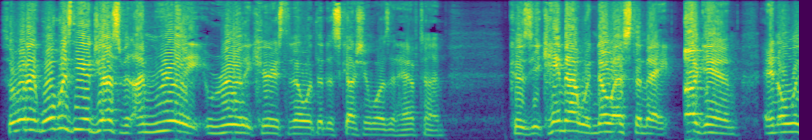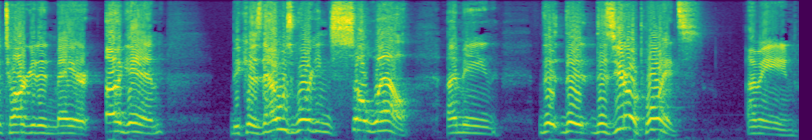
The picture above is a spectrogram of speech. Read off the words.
So what, what was the adjustment? I'm really, really curious to know what the discussion was at halftime. Because you came out with no Estime again and only targeted Mayer again because that was working so well. I mean, the, the, the zero points. I mean,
